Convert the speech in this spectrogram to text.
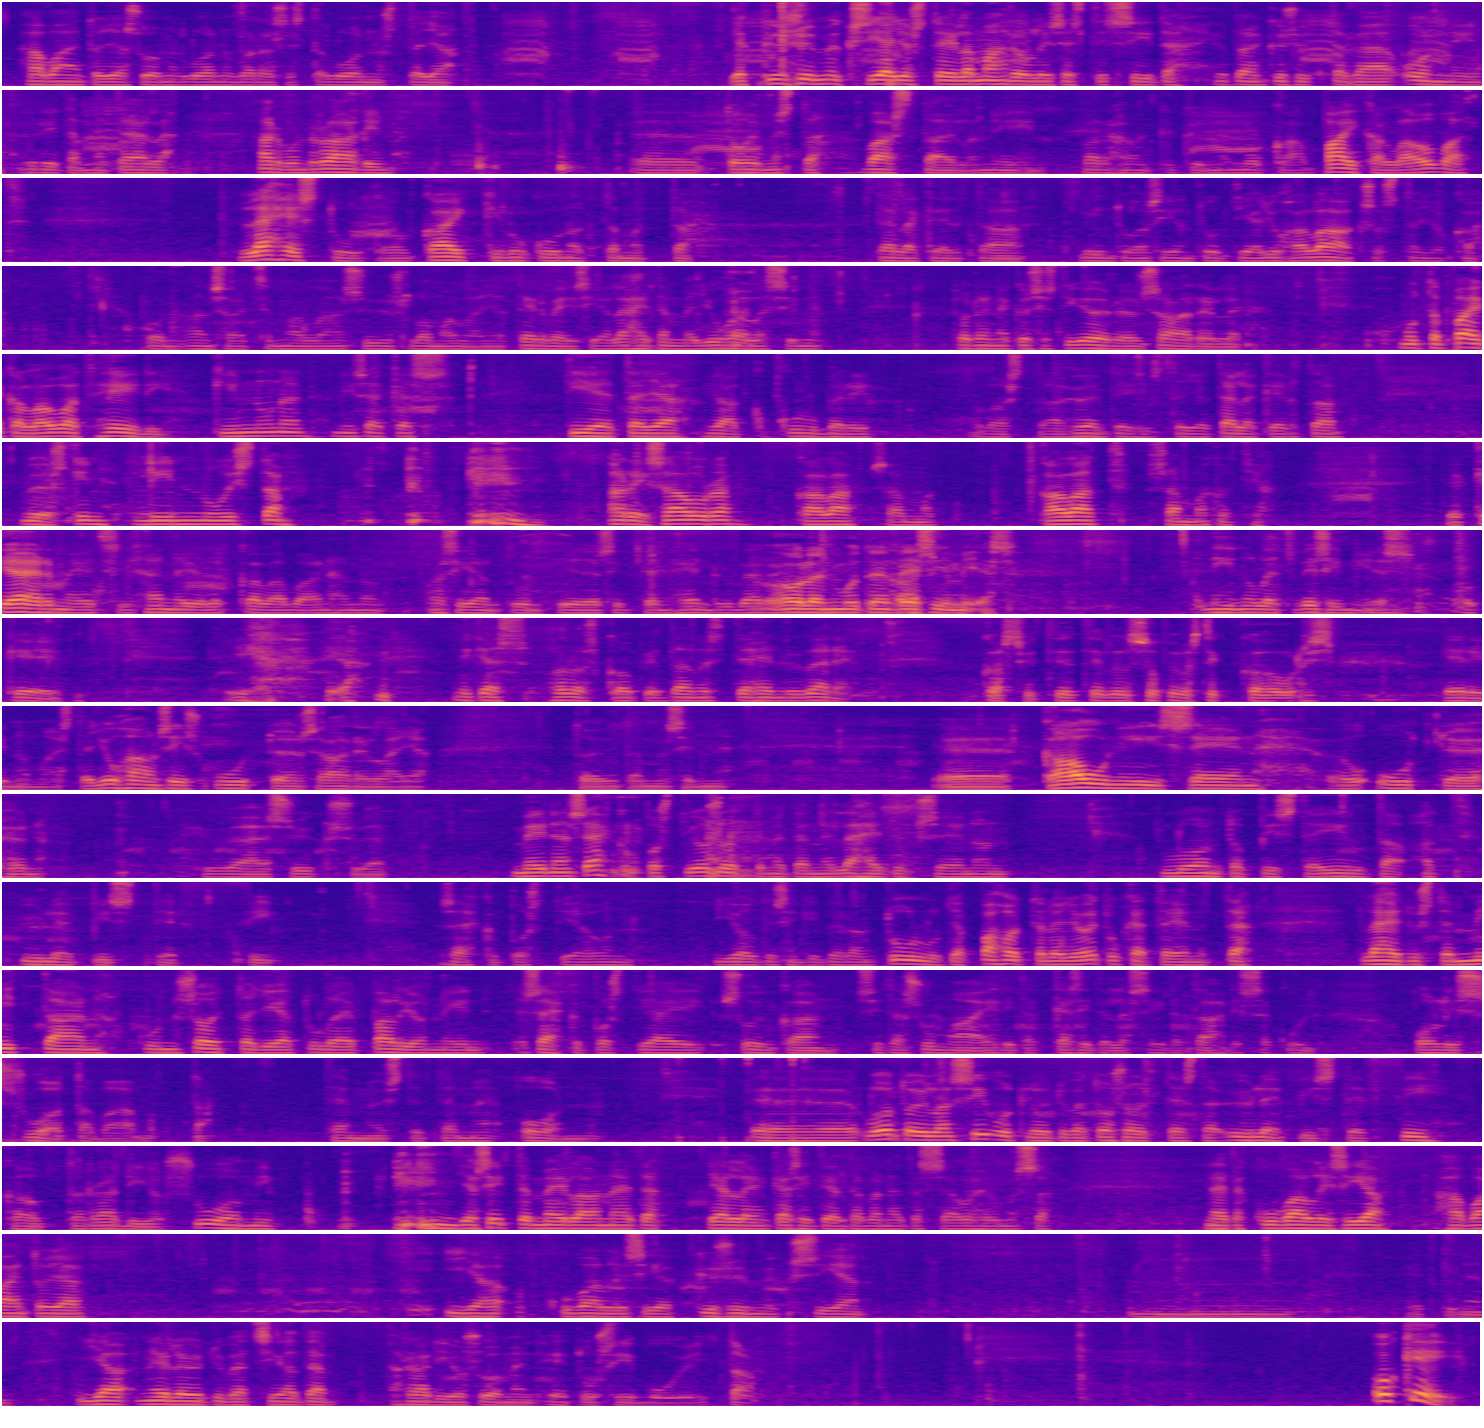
havaintoja Suomen luonnonvaraisesta luonnosta ja, ja kysymyksiä, jos teillä mahdollisesti siitä jotain kysyttävää on, niin yritämme täällä Arvon Raadin ö, toimesta vastailla niihin parhaan kykymme mukaan. Paikalla ovat lähestulkoon kaikki lukuun ottamatta tällä kertaa lintuasiantuntija Juha Laaksosta, joka on ansaitsemallaan syyslomalla ja terveisiä lähetämme Juhalle sinne todennäköisesti Öörön saarelle. Mutta paikalla ovat Heidi Kinnunen, nisäkäs tietäjä, Jaakko Kulberi vastaa hyönteisistä ja tällä kertaa myöskin linnuista. Ari Saura, kala, samma, kalat, sammakot ja, ja käärmeet. Siis hän ei ole kala, vaan hän on asiantuntija. Ja sitten Henry Värä. Olen muuten kasvi. vesimies. Niin olet vesimies, okei. Okay. Ja, ja mikäs horoskoopilta on sitten Henry Väre? Kasvitieteelle sopivasti kauris. Erinomaista. Juha on siis Uuttöön saarella ja toivotamme sinne kauniiseen Uuttööhön hyvää syksyä. Meidän sähköpostiosoitteemme tänne lähetykseen on luonto.ilta.yle.fi. Sähköpostia on joltisenkin verran tullut ja pahoittelen jo etukäteen, että lähetysten mittaan, kun soittajia tulee paljon, niin sähköpostia ei suinkaan sitä sumaa ehditä käsitellä siitä tahdissa, kuin olisi suotavaa, mutta tämmöistä tämä on. Luontoillan sivut löytyvät osoitteesta yle.fi kautta Radio Suomi. Ja sitten meillä on näitä jälleen käsiteltävänä tässä ohjelmassa näitä kuvallisia havaintoja ja kuvallisia kysymyksiä. Mm, Hetkinen. Ja ne löytyvät sieltä Radio Suomen etusivuilta. Okei,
